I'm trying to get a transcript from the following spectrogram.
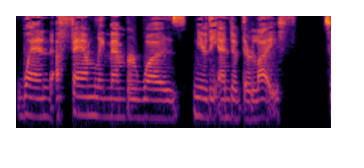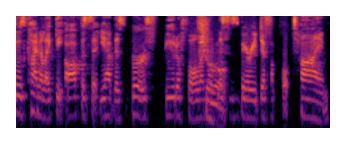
when a family member was near the end of their life. So it's kind of like the opposite. You have this birth, beautiful, and sure. this is very difficult time.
